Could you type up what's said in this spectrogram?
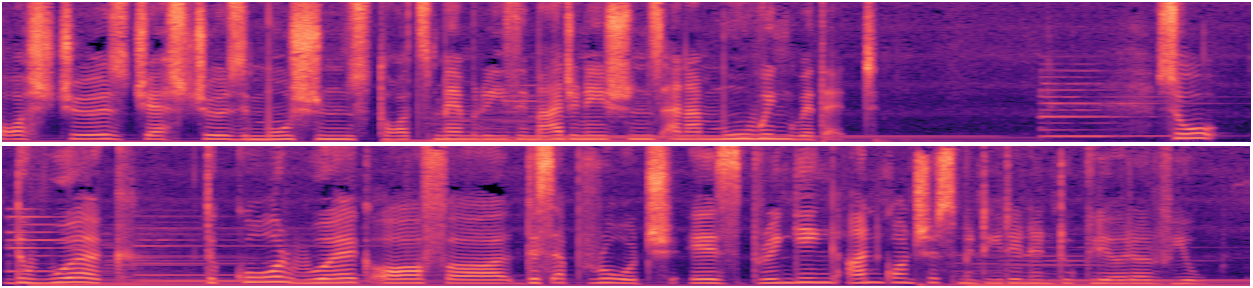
postures, gestures, emotions, thoughts, memories, imaginations, and I'm moving with it. So, the work, the core work of uh, this approach is bringing unconscious material into clearer view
